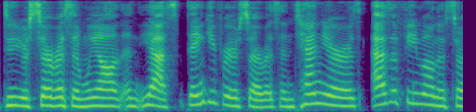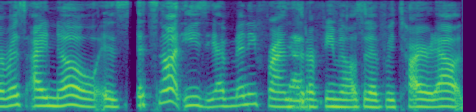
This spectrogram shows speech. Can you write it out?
do your service and we all and yes thank you for your service and 10 years as a female in the service i know is it's not easy i have many friends yeah. that are females that have retired out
